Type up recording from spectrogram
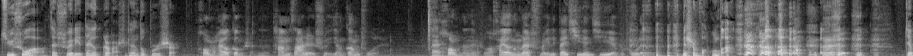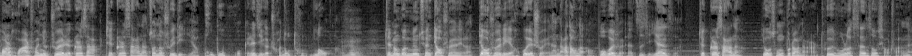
据说啊，在水里待个个把时辰都不是事儿。后面还有更神的，他们仨这水将刚出来，哎，后面咱再说，还有能在水里待七天七夜不出来的，那是王八。嗯。这帮人划着船就追这哥仨，这哥仨呢钻到水底下，噗噗噗，给这几个船都捅漏了。这帮官兵全掉水里了，掉水里会水的拿刀囊，不会水的自己淹死。这哥仨呢又从不知道哪儿推出了三艘小船来，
